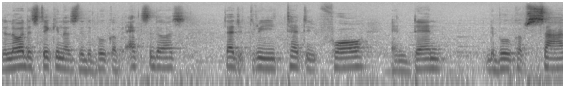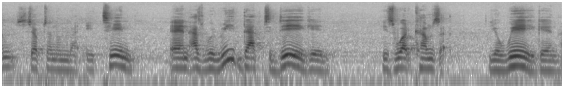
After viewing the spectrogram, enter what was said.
the Lord is taking us to the book of Exodus 33, 34, and then the book of Psalms, chapter number 18. And as we read that today again, is what comes your way again.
